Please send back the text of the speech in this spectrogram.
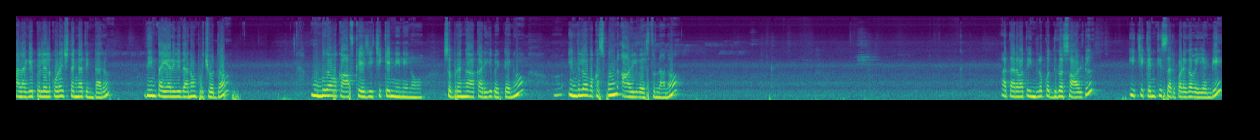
అలాగే పిల్లలు కూడా ఇష్టంగా తింటారు. దీని తయారీ విధానం ఇప్పుడు చూద్దాం. ముందుగా ఒక హాఫ్ కేజీ చికెన్ని నేను శుభ్రంగా కడిగి పెట్టాను. ఇందులో ఒక స్పూన్ ఆయిల్ వేస్తున్నాను. ఆ తర్వాత ఇందులో కొద్దిగా సాల్ట్. ఈ చికెన్కి సరిపడగా వేయండి.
